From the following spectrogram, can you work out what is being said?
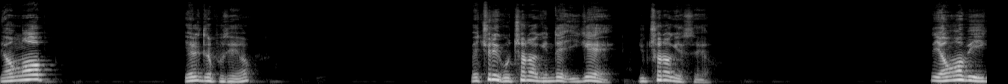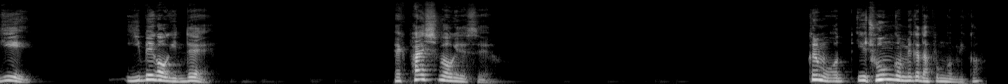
영업 예를 들어 보세요. 매출액 5천억인데 이게 6천억이었어요. 근데 영업이익이 200억인데 180억이 됐어요. 그럼 어, 이게 좋은 겁니까 나쁜 겁니까?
